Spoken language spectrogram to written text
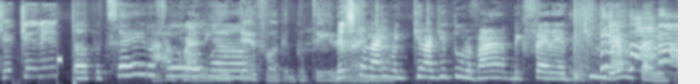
A potato I'll float probably eat that fucking potato. Bitch, right can I even can I get through the vine? Big fat ass bitch, you eat everything.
